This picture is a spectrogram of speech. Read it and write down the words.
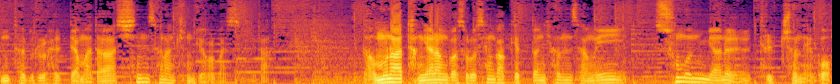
인터뷰를 할 때마다 신선한 충격을 받습니다. 너무나 당연한 것으로 생각했던 현상의 숨은 면을 들춰내고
